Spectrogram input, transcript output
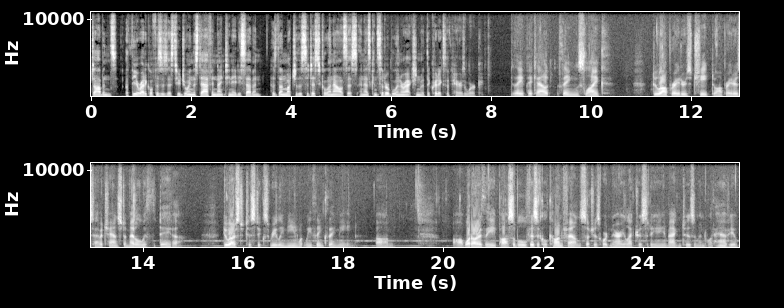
Dobyns, a theoretical physicist who joined the staff in 1987, has done much of the statistical analysis and has considerable interaction with the critics of Pear's work. They pick out things like do operators cheat? Do operators have a chance to meddle with the data? Do our statistics really mean what we think they mean? Um, uh, what are the possible physical confounds, such as ordinary electricity, and magnetism, and what have you?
